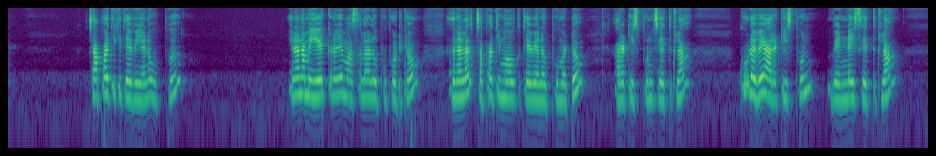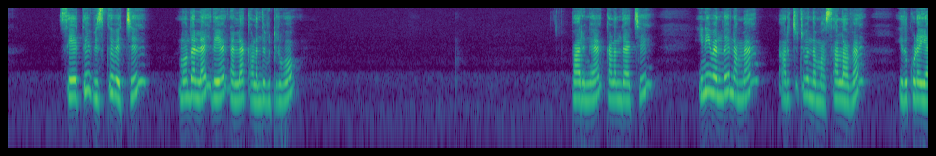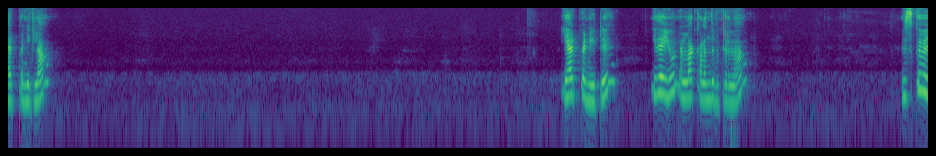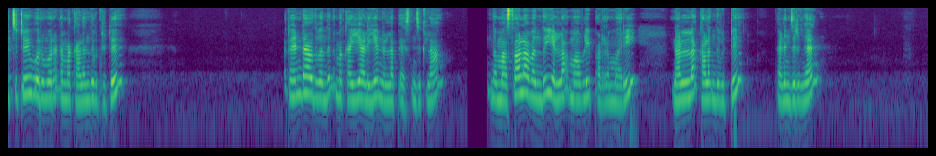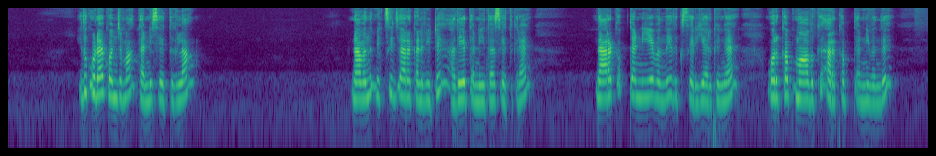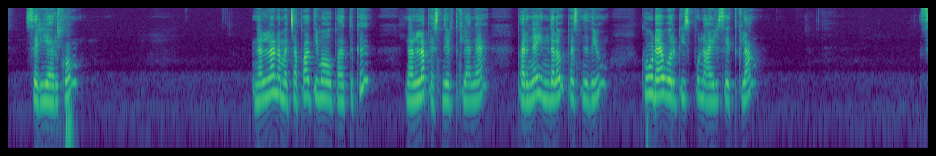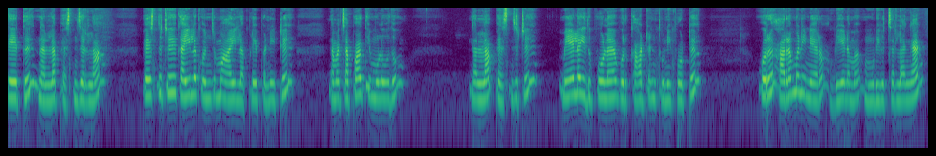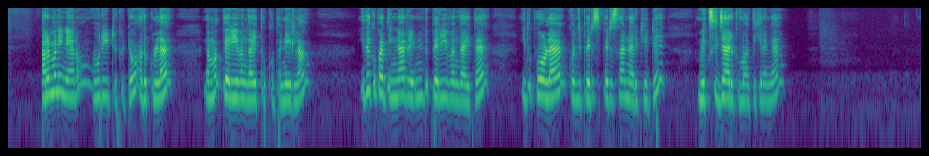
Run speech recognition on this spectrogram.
சப்பாத்திக்கு தேவையான உப்பு ஏன்னா நம்ம ஏற்கனவே மசாலாவில் உப்பு போட்டுட்டோம். அதனால் சப்பாத்தி மாவுக்கு தேவையான உப்பு மட்டும் அரை டீஸ்பூன் சேர்த்துக்கலாம். கூடவே அரை டீஸ்பூன் வெண்ணெய் சேர்த்துக்கலாம். சேர்த்து விஸ்கு வச்சு முதல்ல இதையே நல்லா கலந்து விட்டுருவோம். பாருங்கள் கலந்தாச்சு. இனி வந்து நம்ம அரைச்சிட்டு வந்த மசாலாவை இது கூட ஆட் பண்ணிக்கலாம். ஆட் பண்ணிவிட்டு இதையும் நல்லா கலந்து விட்டுடலாம் விஸ்கு வச்சுட்டு ஒரு முறை நம்ம கலந்து விட்டுட்டு ரெண்டாவது வந்து நம்ம கையாலேயே நல்லா பிசைஞ்சுக்கலாம். இந்த மசாலா வந்து எல்லா மாவுலேயும் படுற மாதிரி நல்லா கலந்து விட்டு பிணைஞ்சிருங்க இது கூட கொஞ்சமாக தண்ணி சேர்த்துக்கலாம். நான் வந்து மிக்ஸி ஜாரை கழுவிட்டு அதே தண்ணி தான் சேர்த்துக்கிறேன். இந்த அரை கப் தண்ணியே வந்து இதுக்கு சரியாக இருக்குங்க. ஒரு கப் மாவுக்கு அரை கப் தண்ணி வந்து சரியாக இருக்கும். நல்லா நம்ம சப்பாத்தி மாவு பார்த்துக்கு நல்லா பிசைஞ்சு எடுத்துக்கலாங்க. பாருங்கள் இந்தளவு பிசைஞ்சதையும் கூட ஒரு டீஸ்பூன் ஆயில் சேர்த்துக்கலாம். சேர்த்து நல்லா பிசைஞ்சிடலாம். பிசைஞ்சிட்டு கையில் கொஞ்சமாக ஆயில் அப்ளை பண்ணிவிட்டு நம்ம சப்பாத்தி முழுவதும் நல்லா பிசைஞ்சிட்டு மேலே இது போல் ஒரு காட்டன் துணி போட்டு ஒரு அரை மணி நேரம் அப்படியே நம்ம மூடி வச்சிடலாங்க. அரை மணி நேரம் ஊறிட்டுருக்கட்டும் அதுக்குள்ளே நம்ம பெரிய வெங்காய தொக்கு பண்ணிடலாம். இதுக்கு பார்த்திங்கன்னா ரெண்டு பெரிய வெங்காயத்தை இது போல் கொஞ்சம் பெருசு பெருசாக நறுக்கிட்டு மிக்சி ஜாருக்கு மாற்றிக்கிறேங்க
